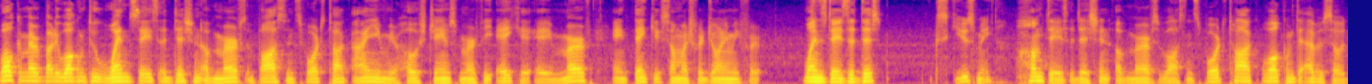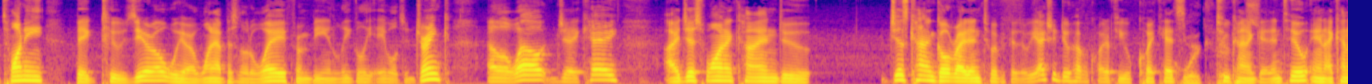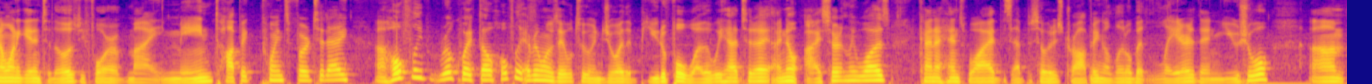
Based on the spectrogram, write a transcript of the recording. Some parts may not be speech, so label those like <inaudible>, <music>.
Welcome, everybody. Welcome to Wednesday's edition of Murph's Boston Sports Talk. I am your host, James Murphy, aka Murph, and thank you so much for joining me for Wednesday's edition. Excuse me, Hump Day's edition of Murph's Boston Sports Talk. Welcome to episode 20, Big 2 0. We are one episode away from being legally able to drink. LOL, JK. I just want to kind of just kind of go right into it because we actually do have quite a few quick hits Quick to kind of get into, and I kind of want to get into those before my main topic points for today. Uh, hopefully, real quick though, hopefully everyone was able to enjoy the beautiful weather we had today. I know I certainly was, kind of hence why this episode is dropping a little bit later than usual. Um,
